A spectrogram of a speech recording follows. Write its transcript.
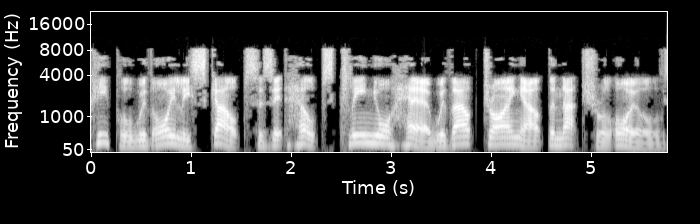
people with oily scalps as it helps clean your hair without drying out the natural oils.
